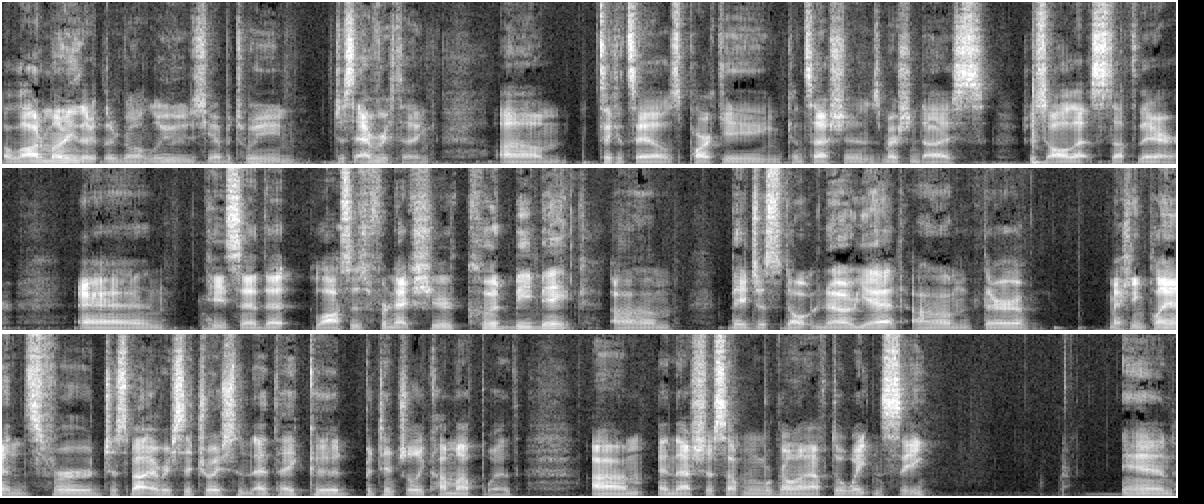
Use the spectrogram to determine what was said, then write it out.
a lot of money that they're going to lose, you know, between just everything. Um, ticket sales, parking, concessions, merchandise, just all that stuff there. And he said that losses for next year could be big. Um, they just don't know yet. Um, they're making plans for just about every situation that they could potentially come up with. Um, and that's just something we're going to have to wait and see. And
